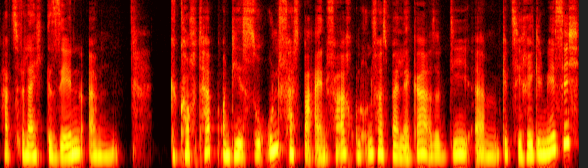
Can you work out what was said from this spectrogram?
habt es vielleicht gesehen. Ähm, gekocht habe und die ist so unfassbar einfach und unfassbar lecker. Also die ähm, gibt es hier regelmäßig.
